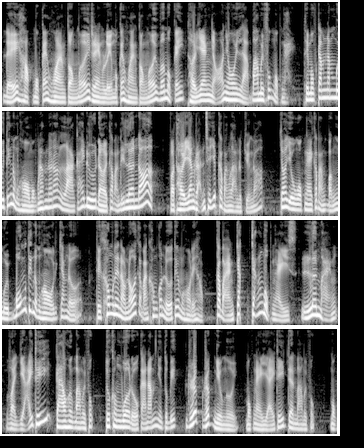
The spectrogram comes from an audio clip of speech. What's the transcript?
để học một cái hoàn toàn mới, rèn luyện một cái hoàn toàn mới với một cái thời gian nhỏ nhoi là 30 phút một ngày. Thì 150 tiếng đồng hồ một năm đó đó là cái đưa đời các bạn đi lên đó. Và thời gian rảnh sẽ giúp các bạn làm được chuyện đó. Cho dù một ngày các bạn bận 14 tiếng đồng hồ đi chăng nữa thì không thể nào nói các bạn không có nửa tiếng đồng hồ để học. Các bạn chắc chắn một ngày lên mạng và giải trí cao hơn 30 phút. Tôi không quơ đủ cả nắm nhưng tôi biết rất rất nhiều người một ngày giải trí trên 30 phút một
